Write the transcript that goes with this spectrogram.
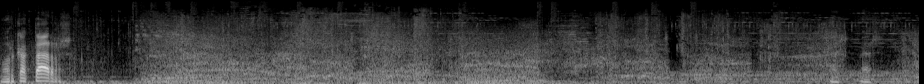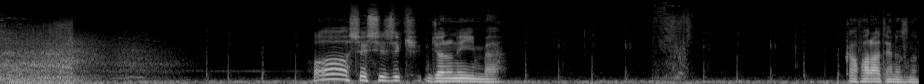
Korkaklar. Ver, ver. Aa sessizlik canını yiyeyim be. Kafa rahat en azından.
